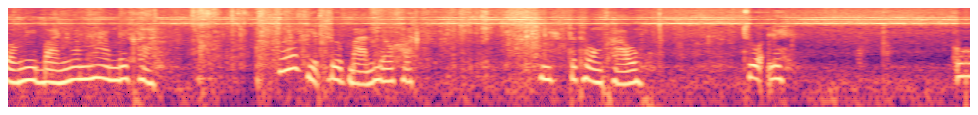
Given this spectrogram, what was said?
ดอกนี้บานงามๆเลยค่ะโอ้เห็ดเบิบบานแล้วค่ะ นี่ตะทองขาวจั่วเลย โอ้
